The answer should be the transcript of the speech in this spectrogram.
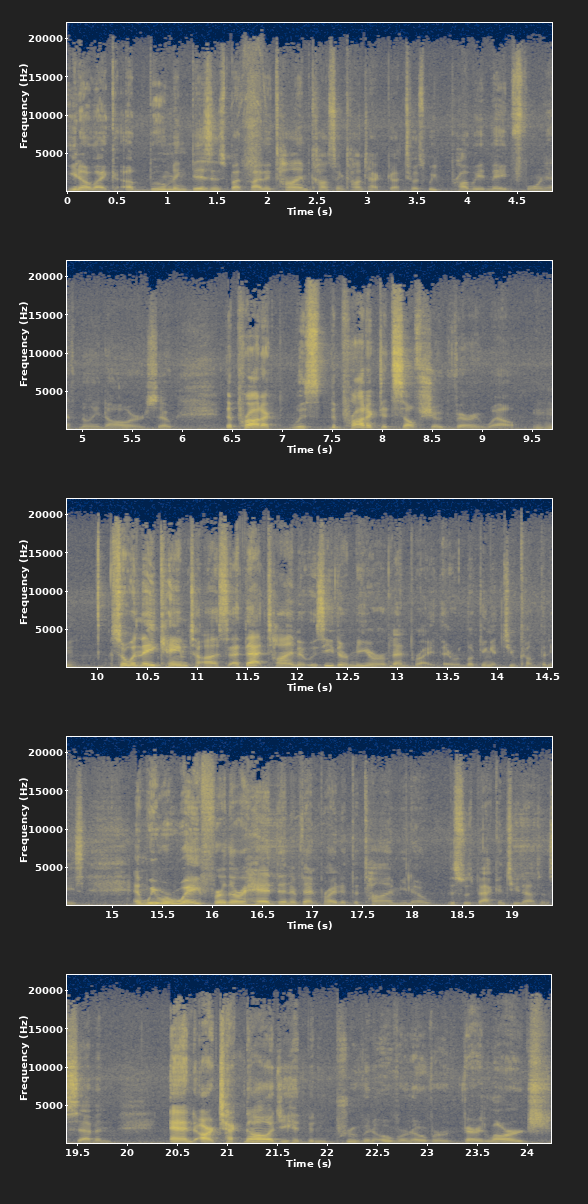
you know like a booming business, but by the time Constant Contact got to us, we probably had made four and a half million dollars. So the product was the product itself showed very well. hmm So when they came to us at that time, it was either me or Eventbrite. They were looking at two companies, and we were way further ahead than Eventbrite at the time. You know, this was back in 2007, and our technology had been proven over and over. Very large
